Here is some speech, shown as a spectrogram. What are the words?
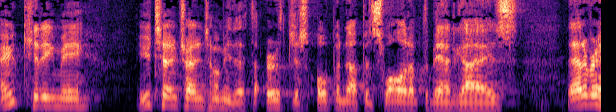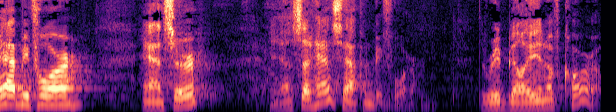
Are you kidding me? Are you trying to tell me that the earth just opened up and swallowed up the bad guys? That ever happened before? Answer Yes, it has happened before. The rebellion of Korah.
